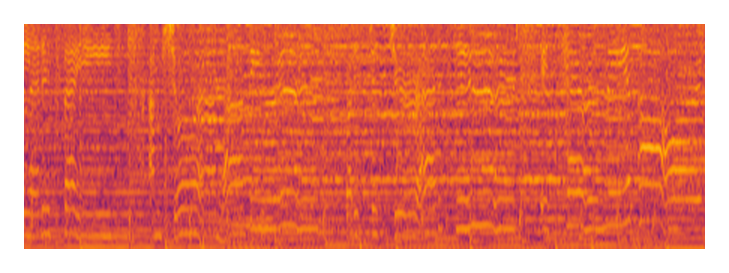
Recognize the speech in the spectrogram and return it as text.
Let it fade. I'm sure I'm but it's just your attitude. It's tearing me apart,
